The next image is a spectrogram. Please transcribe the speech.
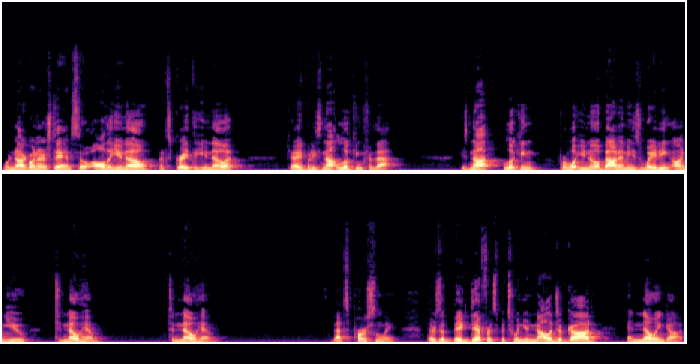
We're not going to understand. So, all that you know, that's great that you know it, okay? But He's not looking for that. He's not looking for what you know about Him. He's waiting on you to know Him. To know Him. That's personally. There's a big difference between your knowledge of God and knowing God.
